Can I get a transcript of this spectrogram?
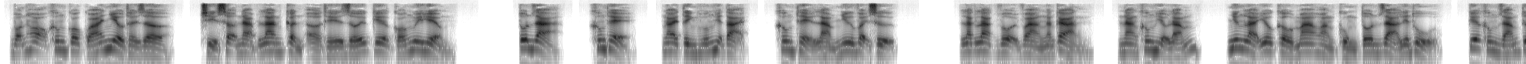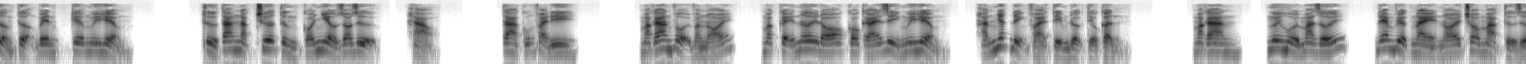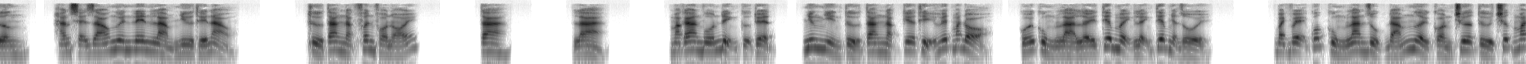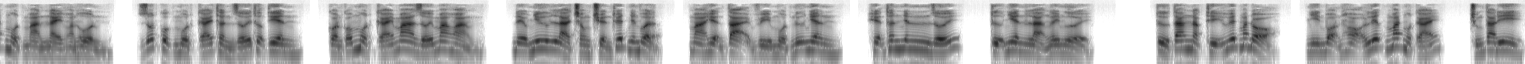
Bọn họ không có quá nhiều thời giờ, chỉ sợ nạp lan cẩn ở thế giới kia có nguy hiểm. Tôn giả, không thể, ngài tình huống hiện tại, không thể làm như vậy sự. Lạc lạc vội vàng ngăn cản, nàng không hiểu lắm, nhưng lại yêu cầu ma hoàng cùng tôn giả liên thủ, kia không dám tưởng tượng bên kia nguy hiểm. Tử tăng nặc chưa từng có nhiều do dự, hảo. Ta cũng phải đi. Mạc An vội vàng nói, mặc kệ nơi đó có cái gì nguy hiểm, hắn nhất định phải tìm được tiểu cẩn. Mạc An, ngươi hồi ma giới, đem việc này nói cho Mạc Tử Dương, hắn sẽ giáo ngươi nên làm như thế nào. Tử Tăng Nặc phân phó nói. Ta. Là. Mạc An vốn định cự tuyệt, nhưng nhìn Tử Tăng Nặc kia thị huyết mắt đỏ, cuối cùng là lấy tiếp mệnh lệnh tiếp nhận rồi. Bạch vệ quốc cùng lan dục đám người còn chưa từ trước mắt một màn này hoàn hồn, rốt cuộc một cái thần giới thượng tiên, còn có một cái ma giới ma hoàng, đều như là trong truyền thuyết nhân vật, mà hiện tại vì một nữ nhân, hiện thân nhân giới, tự nhiên là ngây người. Tử tăng nặc thị huyết mắt đỏ, nhìn bọn họ liếc mắt một cái, chúng ta đi.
